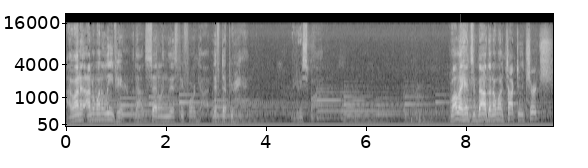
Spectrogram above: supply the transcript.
I, want to, I don't want to leave here without settling this before God. Lift up your hand. Would you respond? While our heads are bowed, then I want to talk to the church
